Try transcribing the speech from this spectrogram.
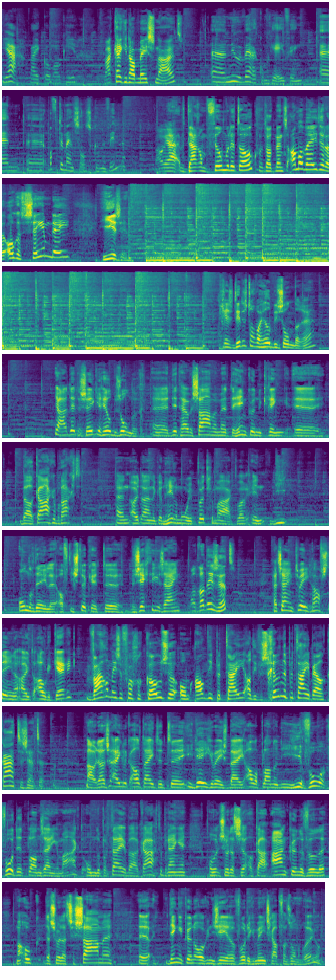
Ja, wij komen ook hier. Waar kijk je nou het meeste naar uit? Eh, nieuwe werkomgeving. En eh, of de mensen ons kunnen vinden. Nou ja, daarom filmen we dit ook. Dat mensen allemaal weten dat ook het CMD hier zit. Chris, dit is toch wel heel bijzonder, hè? ja, dit is zeker heel bijzonder. Eh, dit hebben we samen met de Heemkundekring eh, bij elkaar gebracht. En uiteindelijk een hele mooie put gemaakt waarin die onderdelen of die stukken te bezichtigen zijn. Want wat is het? Het zijn twee grafstenen uit de oude kerk. Waarom is ervoor gekozen om al die partijen, al die verschillende partijen bij elkaar te zetten? Nou, dat is eigenlijk altijd het eh, idee geweest bij alle plannen die hiervoor, voor dit plan zijn gemaakt. Om de partijen bij elkaar te brengen, om- zodat ze elkaar aan kunnen vullen. Maar ook dat, zodat ze samen eh, dingen kunnen organiseren voor de gemeenschap van Zonnebreugel.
